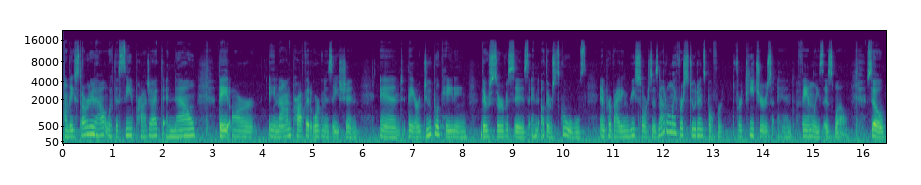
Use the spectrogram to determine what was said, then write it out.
Now, they started out with a seed project and now they are a nonprofit organization and they are duplicating their services in other schools and providing resources not only for students but for, for teachers and families as well. So,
